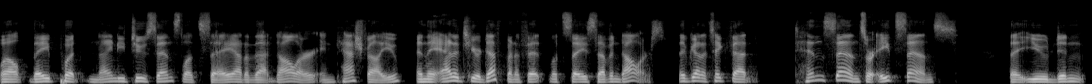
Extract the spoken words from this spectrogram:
Well, they put 92 cents, let's say, out of that dollar in cash value, and they added to your death benefit, let's say $7. They've got to take that 10 cents or 8 cents that you didn't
